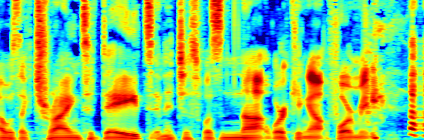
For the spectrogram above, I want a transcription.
I was like trying to date and it just was not working out for me.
